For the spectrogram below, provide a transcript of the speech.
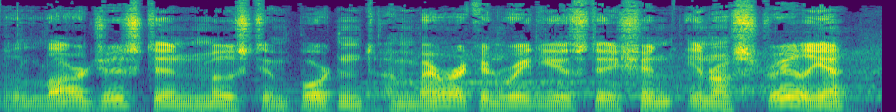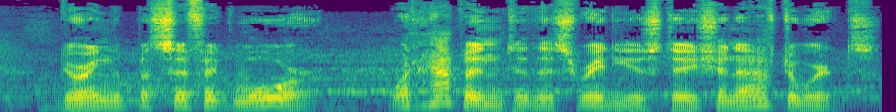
the largest and most important American radio station in Australia during the Pacific War. What happened to this radio station afterwards?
